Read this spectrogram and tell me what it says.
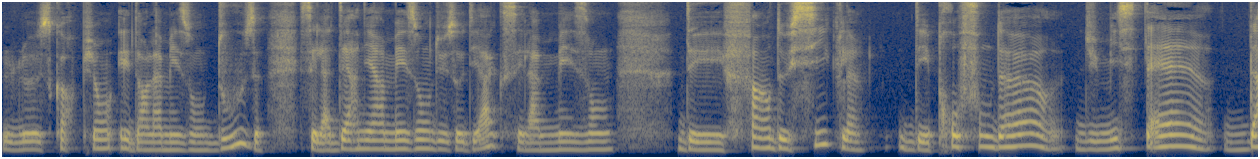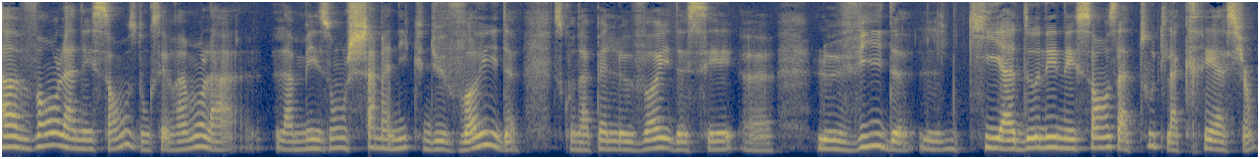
le scorpion est dans la maison 12. C'est la dernière maison du zodiaque, c'est la maison des fins de cycle, des profondeurs, du mystère d'avant la naissance. Donc c'est vraiment la, maison chamanique du void. Ce qu'on appelle le void, c'est euh, le vide qui a donné naissance à toute la création,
